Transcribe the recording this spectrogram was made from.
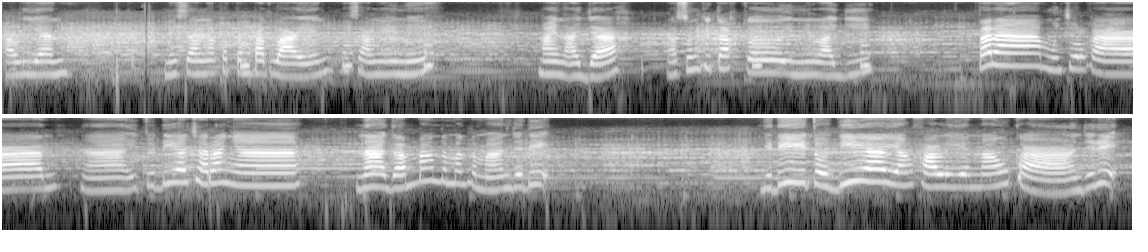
kalian misalnya ke tempat lain. Misalnya ini. Main aja. Langsung kita ke ini lagi muncul kan? Nah itu dia caranya. Nah gampang teman-teman. Jadi jadi itu dia yang kalian mau kan? Jadi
